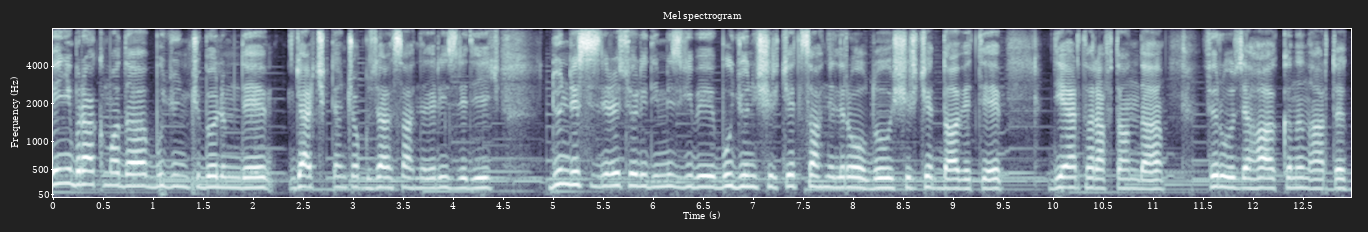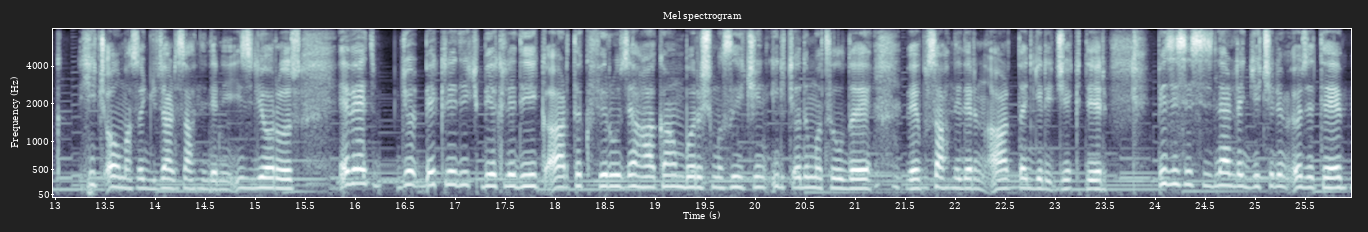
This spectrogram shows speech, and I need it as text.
Beni bırakmada bugünkü bölümde gerçekten çok güzel sahneleri izledik. Dün de sizlere söylediğimiz gibi bugün şirket sahneleri oldu, şirket daveti. Diğer taraftan da Firuze Hakan'ın artık hiç olmasa güzel sahnelerini izliyoruz. Evet bekledik bekledik artık Firuze Hakan barışması için ilk adım atıldı ve bu sahnelerin ardında gelecektir. Biz ise sizlerle geçelim özete.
